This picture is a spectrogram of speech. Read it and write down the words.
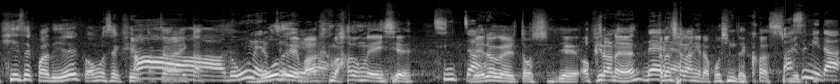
흰색 바디에 검은색 휠 아, 딱 들어가니까 너무 모두의 매력적이에요. 마, 마음에 이제 진짜 매력을 또 예, 어필하는 네. 그런 차량이라 보시면 될 것 같습니다. 맞습니다.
